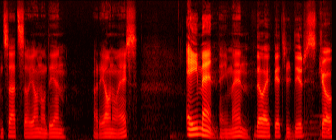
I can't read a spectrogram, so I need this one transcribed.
un sāc savu jauno dienu ar jauno es. Amen. Amen! Davai pieceļ dirs, čau.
